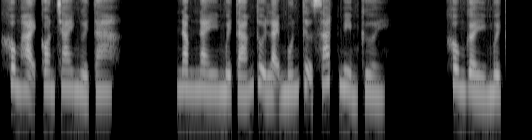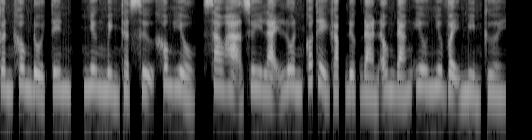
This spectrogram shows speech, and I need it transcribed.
không hại con trai người ta. Năm nay 18 tuổi lại muốn tự sát mỉm cười. Không gầy 10 cân không đổi tên, nhưng mình thật sự không hiểu, sao Hạ Duy lại luôn có thể gặp được đàn ông đáng yêu như vậy mỉm cười.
